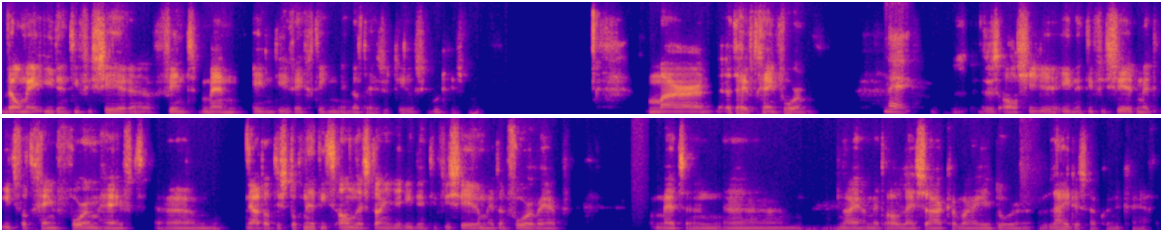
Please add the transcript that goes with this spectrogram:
wel mee identificeren, vindt men in die richting, in dat esoterische boeddhisme. Maar het heeft geen vorm. Nee. Dus, dus als je je identificeert met iets wat geen vorm heeft, um, ja, dat is toch net iets anders dan je identificeren met een voorwerp, met, een, uh, nou ja, met allerlei zaken waar je door lijden zou kunnen krijgen.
